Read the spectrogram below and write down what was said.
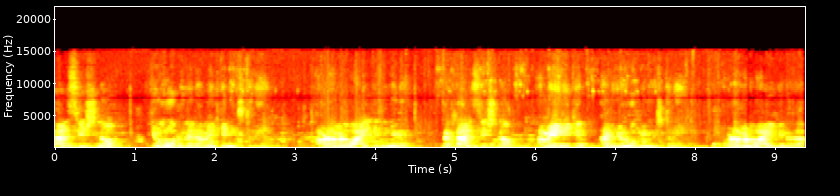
transition of and American history. അവിടെ നമ്മൾ വായിക്കുന്ന ഇങ്ങനെ the transition of American and European history അവിടെ നമ്മൾ വായിക്കുന്നത്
